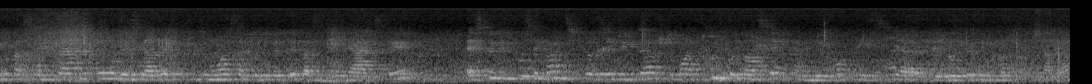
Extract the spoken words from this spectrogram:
une façon de faire pour desservir plus ou moins sa communauté parce qu'on y a accès? Est-ce que du coup, c'est pas un petit peu réducteur justement à tout le potentiel qu'un immigrant peut ici euh, développer au niveau de l'entrepreneuriat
